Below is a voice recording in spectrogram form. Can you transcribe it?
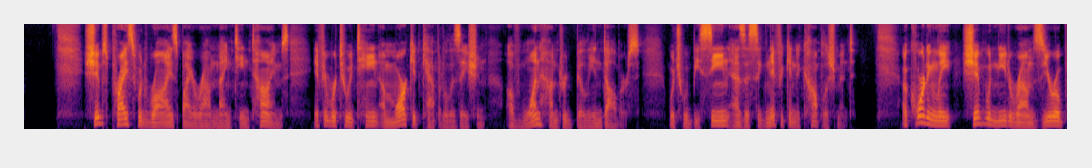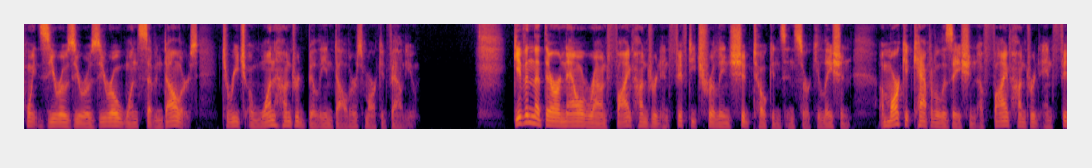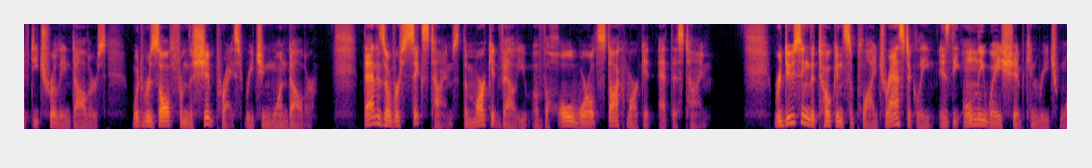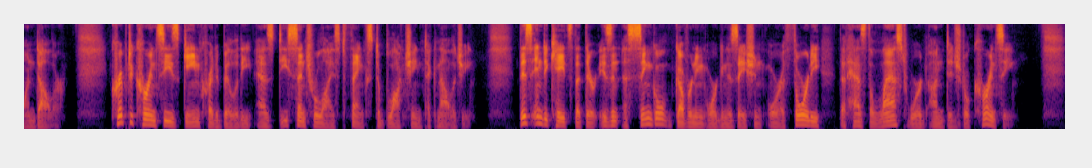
SHIB's price would rise by around 19 times if it were to attain a market capitalization of $100 billion, which would be seen as a significant accomplishment. Accordingly, SHIB would need around $0.00017 to reach a $100 billion market value. Given that there are now around 550 trillion SHIB tokens in circulation, a market capitalization of $550 trillion would result from the SHIB price reaching $1. That is over six times the market value of the whole world stock market at this time. Reducing the token supply drastically is the only way SHIB can reach $1. Cryptocurrencies gain credibility as decentralized thanks to blockchain technology. This indicates that there isn't a single governing organization or authority that has the last word on digital currency.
